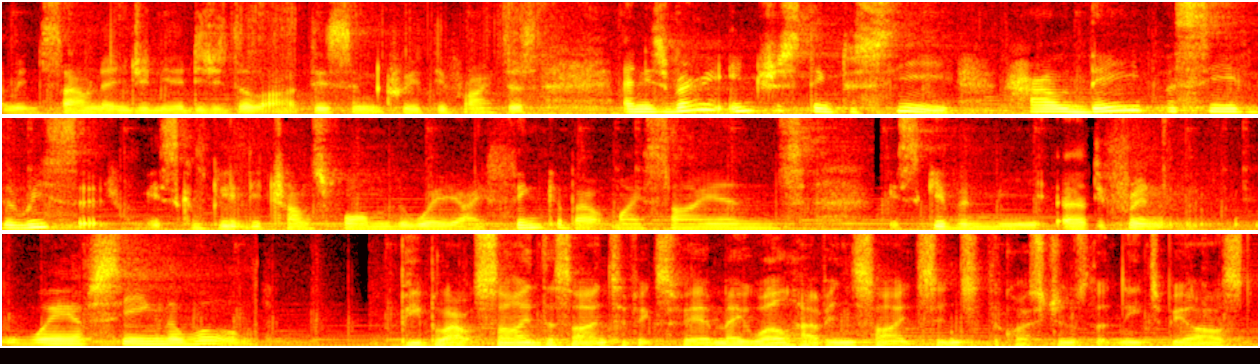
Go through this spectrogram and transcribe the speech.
I mean, sound engineer, digital artists and creative writers. And it's very interesting to see how they perceive the research. It's completely transformed the way I think about my science, it's given me a different way of seeing the world. People outside the scientific sphere may well have insights into the questions that need to be asked,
